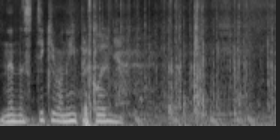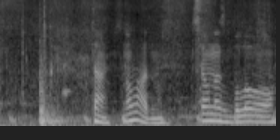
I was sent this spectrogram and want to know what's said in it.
не настільки вони і прикольні. Так, ну ладно. Це у нас було.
